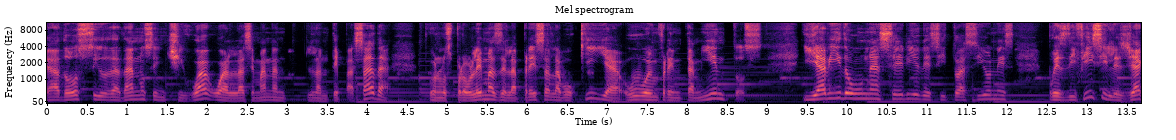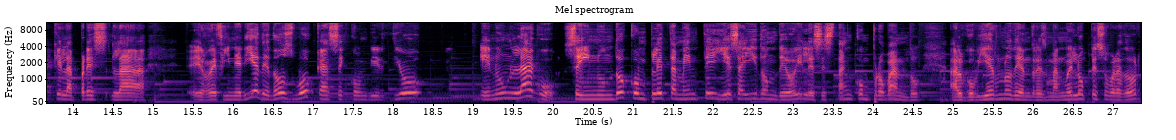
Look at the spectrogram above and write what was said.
a dos ciudadanos en Chihuahua la semana la antepasada con los problemas de la presa La Boquilla, hubo enfrentamientos. Y ha habido una serie de situaciones pues difíciles, ya que la, eh, refinería de dos bocas se convirtió en un lago, se inundó completamente y es ahí donde hoy les están comprobando al gobierno de Andrés Manuel López Obrador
